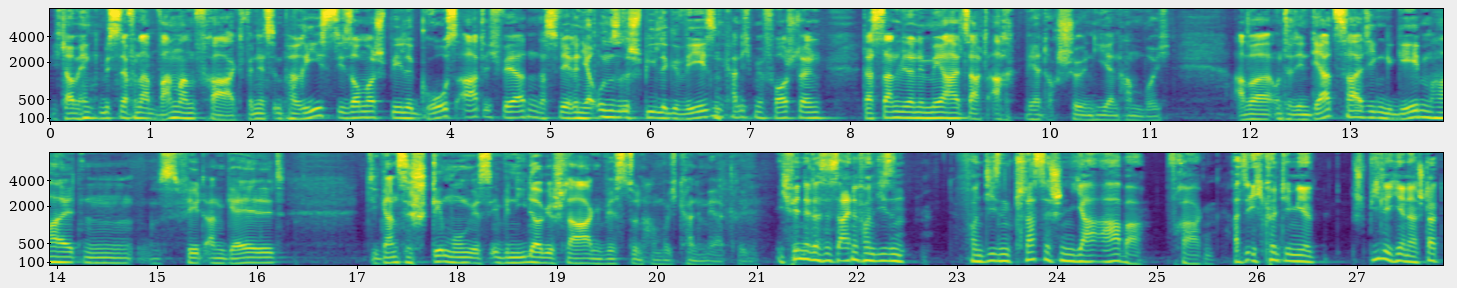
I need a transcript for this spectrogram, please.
Ich glaube, hängt ein bisschen davon ab, wann man fragt. Wenn jetzt in Paris die Sommerspiele großartig werden, das wären ja unsere Spiele gewesen, kann ich mir vorstellen, dass dann wieder eine Mehrheit sagt, ach, wäre doch schön hier in Hamburg. Aber unter den derzeitigen Gegebenheiten, es fehlt an Geld, die ganze Stimmung ist irgendwie niedergeschlagen, wirst du in Hamburg keine Mehrheit kriegen. Ich finde, das ist eine von diesen, von diesen klassischen Ja-Aber. Fragen. Also ich könnte mir Spiele hier in der Stadt,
